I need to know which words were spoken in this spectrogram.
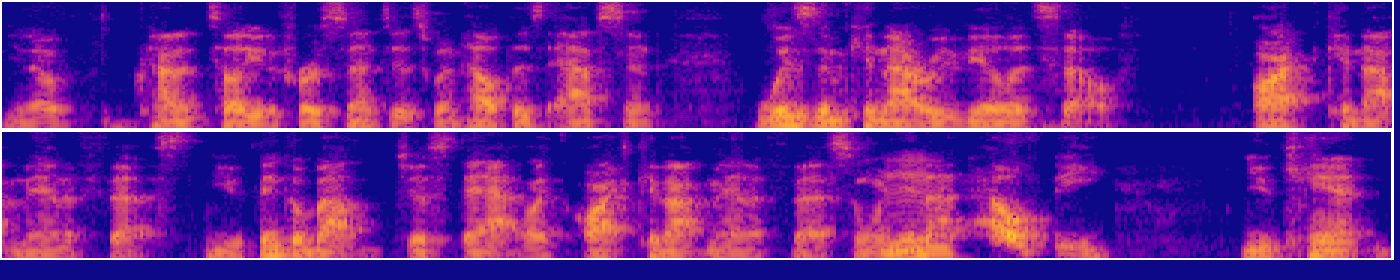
you know kind of tell you the first sentence. When health is absent, wisdom cannot reveal itself." Art cannot manifest. You think about just that, like art cannot manifest. So when mm. you're hmm. not healthy, you can't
